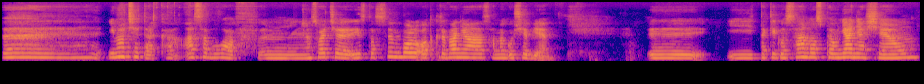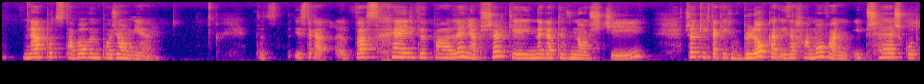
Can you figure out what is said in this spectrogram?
Eee, I macie tak, Asabuław. Ym, Słuchajcie, jest to symbol odkrywania samego siebie Yy, i takiego samospełniania się na podstawowym poziomie. Jest taka Was chęć wypalenia wszelkiej negatywności, wszelkich takich blokad i zahamowań i przeszkód,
